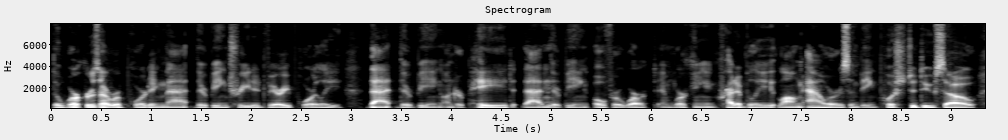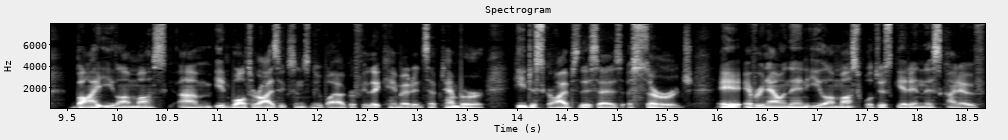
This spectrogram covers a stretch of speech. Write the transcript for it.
the workers are reporting that they're being treated very poorly, that they're being underpaid, that mm. they're being overworked and working incredibly long hours and being pushed to do so by Elon Musk. Um, in Walter Isaacson's new biography that came out in September, he describes this as a surge. Every now and then, Elon Musk will just get in this kind of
